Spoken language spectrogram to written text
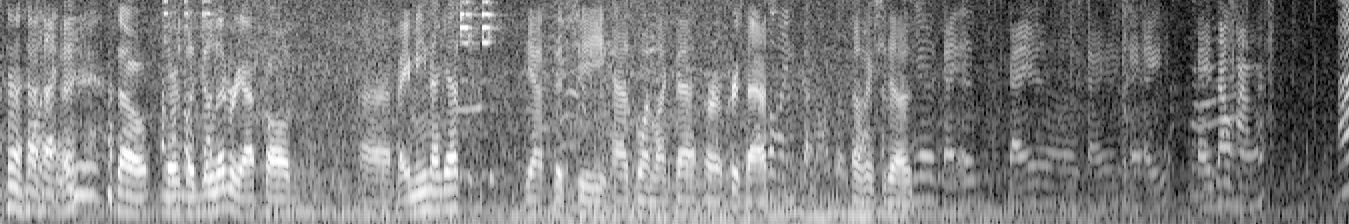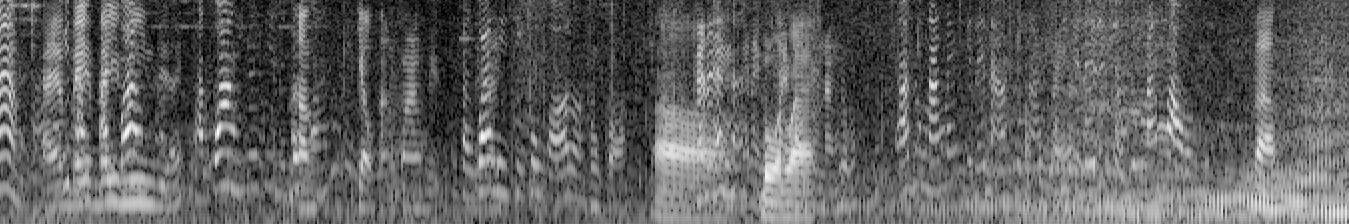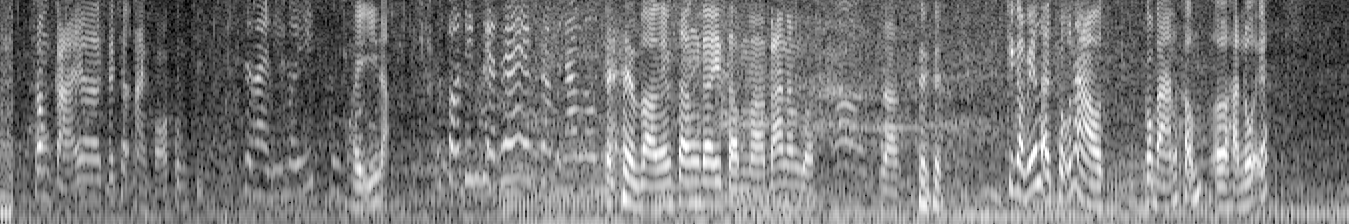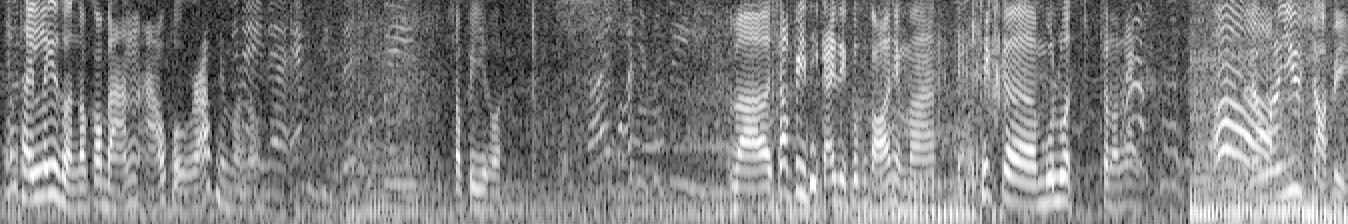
so there's a delivery app called uh, Baemin, I guess. He asked if she has one like that, or Chris asked. Không, em cần nó kiểu I don't think she does. như cái cái cái cái ấy, cái giao hàng á, cái cái Bay phản, phản quang. Baemin gì đấy. Phản quang. Ờ, kiểu phản quang thì Phản quang thì chị không có rồi. không có. Aw, Cái này cái này buồn quá. áo chống nắng đúng không? Áo chống nắng đấy, cái đấy là chống nắng. Nắng. Nhưng cái đấy là kiểu chống nắng màu. Vâng. Trong cái uh, cái chợ này có không chị? Chuyện này thì hơi ít. Không có. Hơi ít ạ. Tôi sợ tiếng Việt thế, em sang Việt Nam lâu chưa? vâng, em sang đây tầm uh, 3 năm rồi. Ờ, Vâng. Chị có biết là chỗ nào có bán không? Ở Hà Nội ấy. Em thấy Lê Duẩn nó có bán áo của Grab nhưng mà cái nó này là em chỉ lên Shopee. Shopee thôi. Đấy, gõ trên Shopee thì Và Shopee thì cái gì cũng có nhưng mà kiểu thích ờ, mua luôn cho nó nhanh. I don't Oh, want to use Shopee.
